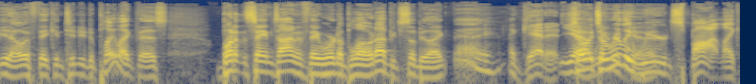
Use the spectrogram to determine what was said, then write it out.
You know, if they continue to play like this. But at the same time, if they were to blow it up, you'd still be like, eh, I get it. Yeah, so it's a we would really get it. weird spot. Like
